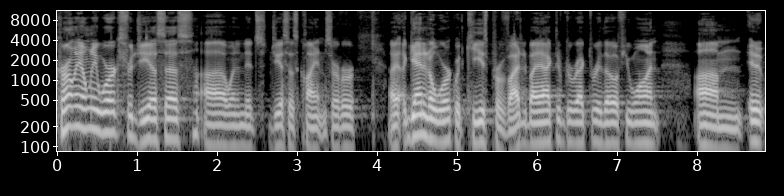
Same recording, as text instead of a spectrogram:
Currently only works for GSS uh, when it's GSS client and server. Uh, again, it'll work with keys provided by Active Directory though if you want. Um, it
